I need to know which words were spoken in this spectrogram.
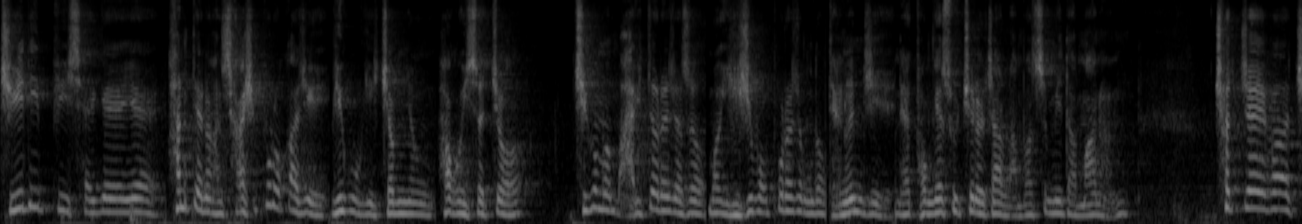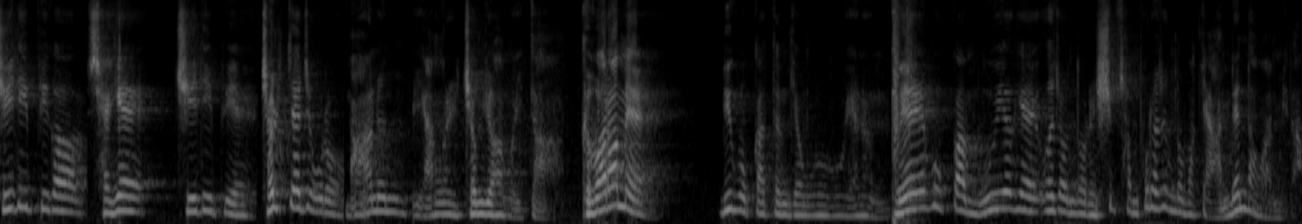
GDP 세계의 한때는 한 40%까지 미국이 점령하고 있었죠. 지금은 많이 떨어져서 뭐 25% 정도 되는지 내 통계 수치를 잘 안 봤습니다만은 첫째가 GDP가 세계 GDP에 절대적으로 많은 양을 점유하고 있다. 그 바람에 미국 같은 경우에는 외국과 무역의 의존도는 13% 정도밖에 안 된다고 합니다.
